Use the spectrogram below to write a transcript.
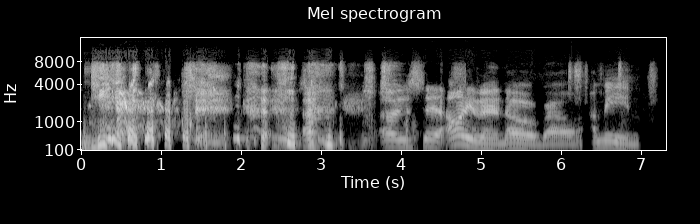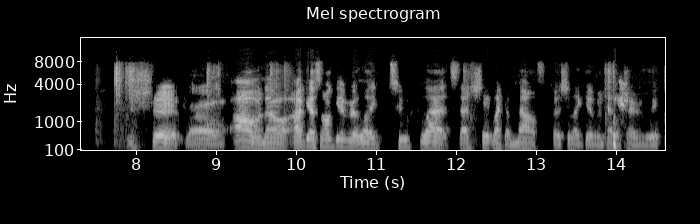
oh shit! I don't even know, bro. I mean, shit, bro. I don't know. I guess I'll give it like two flats that's shaped like a mouse because she like giving head apparently.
